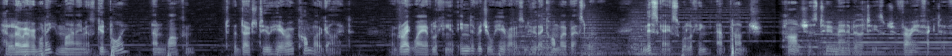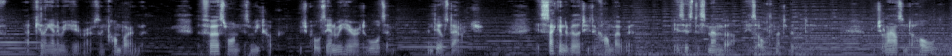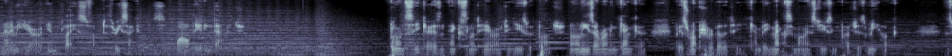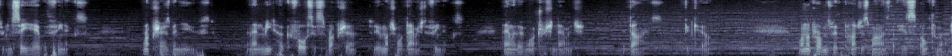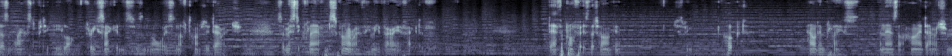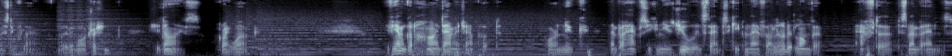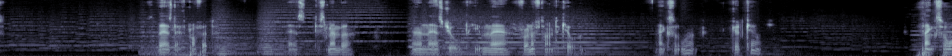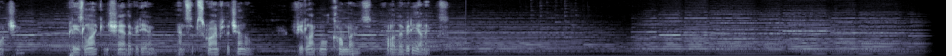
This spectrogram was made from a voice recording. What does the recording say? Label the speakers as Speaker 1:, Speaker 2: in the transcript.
Speaker 1: Hello everybody, my name is Goodboy, and welcome to the Dota 2 Hero Combo Guide. A great way of looking at individual heroes and who they combo best with. In this case, we're looking at Pudge. Pudge has two main abilities which are very effective at killing enemy heroes and comboing with. The first one is Meat Hook, which pulls the enemy hero towards him and deals damage. His second ability to combo with is his Dismember, his ultimate ability, which allows him to hold an enemy hero in place for up to 3 seconds while dealing damage. Bloodseeker is an excellent hero to use with Pudge. Not only is a roaming ganker, but his Rupture ability can be maximised using Pudge's Meat Hook, as we can see here with Phoenix. Rupture has been used, and then Meat Hook forces Rupture to do much more damage to Phoenix. Then with a bit more attrition damage, it dies. Good kill. One of the problems with Pudge as well is that his ultimate doesn't last particularly long. Three seconds isn't always enough time to do damage, so Mystic Flare from Skywrath can be very effective. Death Prophet is the target. Just been hooked, held in place, and there's that high damage from Mystic Flare. With a bit more attrition, she dies. Great work. If you haven't got a high damage output, or a nuke, then perhaps you can use Duel instead to keep them there for a little bit longer after Dismember ends. So there's Death Prophet, there's Dismember, and then there's Duel to keep them there for enough time to kill them. Excellent work. Good kill. Thanks for watching. Please like and share the video, and subscribe to the channel. If you'd like more combos, follow the video links.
